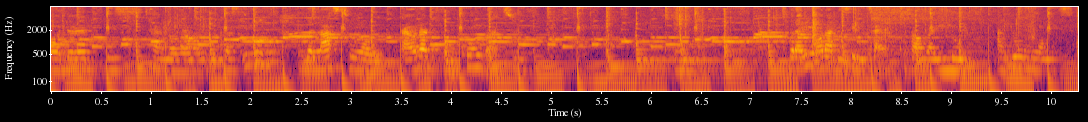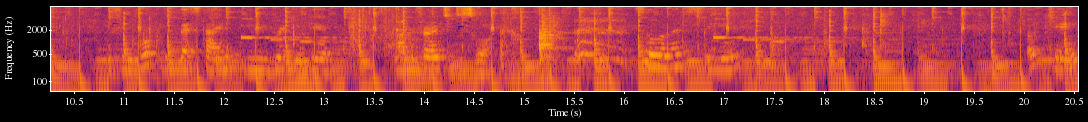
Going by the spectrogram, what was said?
ordered this time around because even the last one. I ordered from konga too. But i didn't order the same time because i was like no i don't want. If you broke the first time you will break again. I'm referring to this one. So let's see. Okay.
